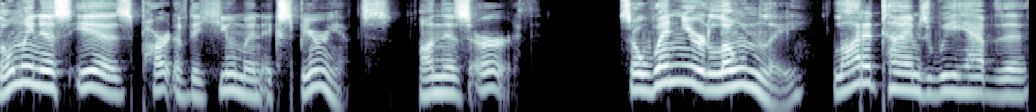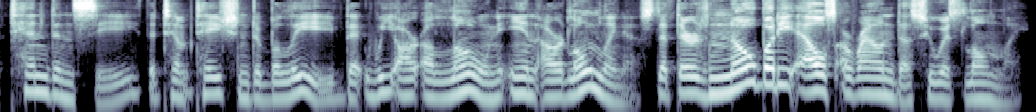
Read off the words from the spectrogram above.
Loneliness is part of the human experience on this earth. So when you're lonely, a lot of times we have the tendency, the temptation to believe that we are alone in our loneliness, that there's nobody else around us who is lonely.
